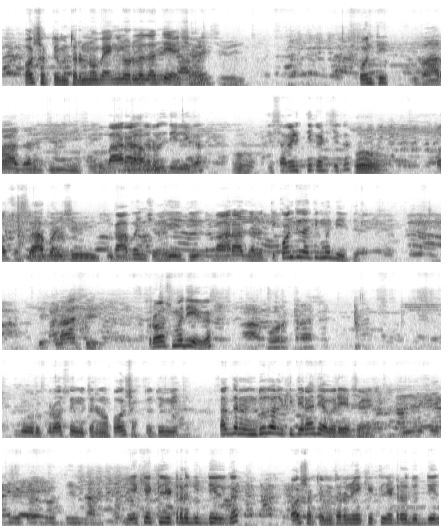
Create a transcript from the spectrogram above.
पाहू शकतो मित्रांनो बँगलोरला जाते या शाळेत. शेळी. कोणती? बारा हजार दिली बारा. हजाराला दिली का? हो. ती सगळी तिकडची का? हो. गाभण. शेळी. गाभण शेळी आहे ती. बारा हजार. ती कोणत्या जातीमध्ये येते? ती त्रास आहे. क्रॉसमध्ये आहे का? हा त्रास आहे. बोर क्रॉस आहे मित्रांनो पाहू शकता तुम्ही. साधारण दुधाला किती राहते बरं या शाळेत? एक एक लिटर दूध दिन जाते एक एक लिटर दूध देईल का? पाहू शकता मित्रांनो एक एक लिटर दूध देईल.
